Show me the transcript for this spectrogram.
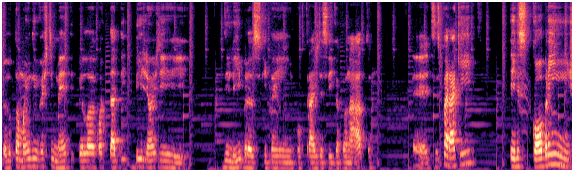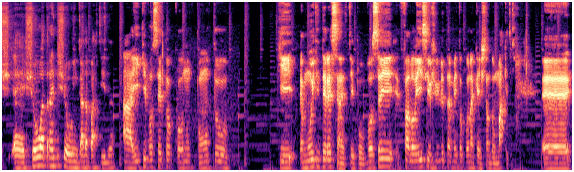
Pelo tamanho do investimento e pela quantidade de bilhões de, de libras que tem por trás desse campeonato. É, de se esperar que eles cobrem é, show atrás de show em cada partida. Aí que você tocou num ponto que é muito interessante. Tipo, você falou isso e o Júlio também tocou na questão do marketing. É,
